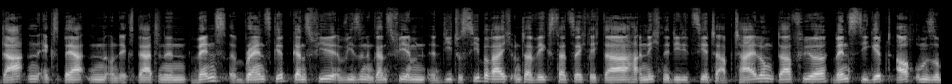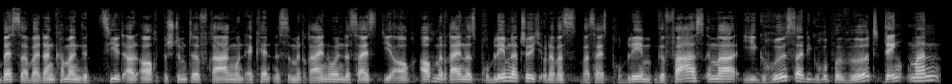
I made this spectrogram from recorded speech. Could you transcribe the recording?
Datenexperten und Expertinnen, wenn es Brands gibt, ganz viel, wir sind ganz viel im D2C-Bereich unterwegs tatsächlich, da nicht eine dedizierte Abteilung Abteilung dafür, wenn es die gibt, auch umso besser, weil dann kann man gezielt auch bestimmte Fragen und Erkenntnisse mit reinholen. Das heißt, die auch, auch mit rein. Das Problem natürlich, oder was, was heißt Problem? Gefahr ist immer, je größer die Gruppe wird, denkt man,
